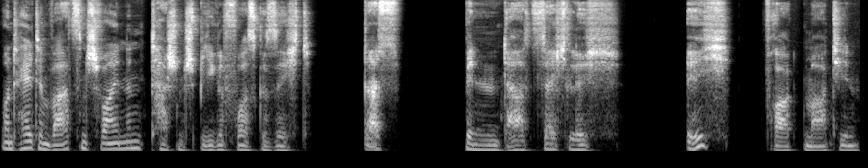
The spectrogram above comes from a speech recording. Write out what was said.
und hält dem Warzenschwein einen Taschenspiegel vors Gesicht. Das bin tatsächlich ich? fragt Martin.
